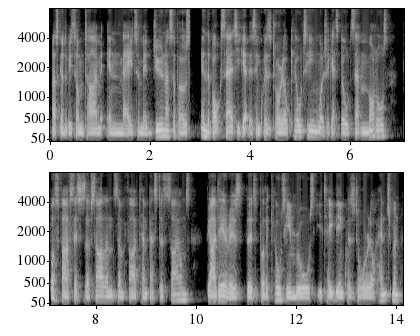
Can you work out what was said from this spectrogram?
That's going to be sometime in May to mid June, I suppose. In the box set, you get this Inquisitorial Kill Team, which I guess builds 7 models, plus 5 Sisters of Silence and 5 Tempestus Scions. The idea is that for the kill team rules, you take the Inquisitorial henchmen,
